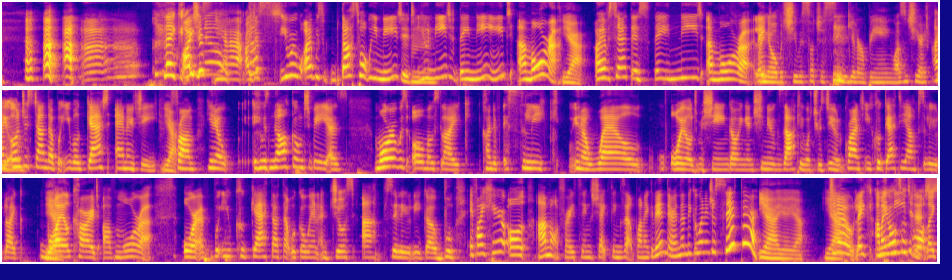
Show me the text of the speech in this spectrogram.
Like I you just- know, yeah, I just- you were. I was. That's what we needed. You Mm. need. They need Amora. yeah, I have said this. They need Amora. Like I know, but she was such a singular being, wasn't she? I, I understand that, but you will get energy Yeah. from, you know, he was not going to be as Maura was almost like kind of a sleek, you know, well oiled machine going in. She knew exactly what she was doing. Grant, you could get the absolute like Yeah. wild card of Maura. Or, but you could get that that would go in and just absolutely go boom. If I hear all, I'm not afraid things shake things up when I get in there, and then they go in and just sit there. Yeah, yeah, yeah. Yeah. Do you know, like, And I also thought, it. like,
